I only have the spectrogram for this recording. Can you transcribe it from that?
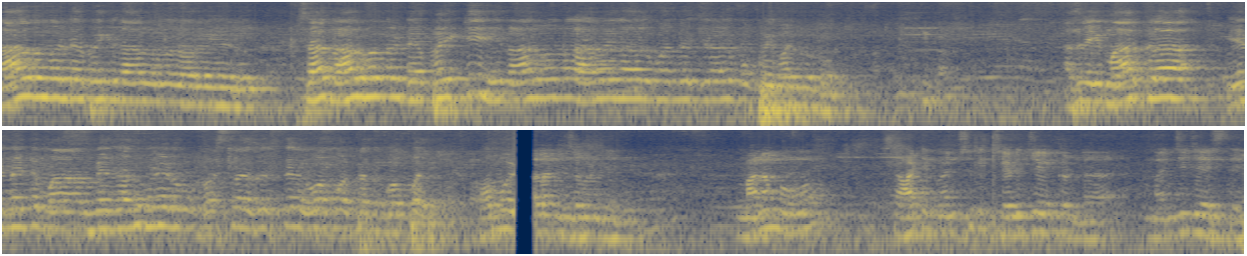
నాలుగు వందల డెబ్బైకి నాలుగు వందల అరవై ఏడు. సార్ నాలుగు వందల డెబ్బైకి నాలుగు వందల అరవై నాలుగు మంది వచ్చిన వాళ్ళు ముప్పై మంది ఉన్నారు. అసలు ఈ మార్కుల ఏంటంటే మా మేము చదువుకునేది ఫస్ట్ క్లాస్ వస్తే హోంవర్క్ పెద్ద గొప్పది హోంవర్క్ నిజమండి మనము సాటి మనిషికి చెడు చేయకుండా మంచి చేస్తే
